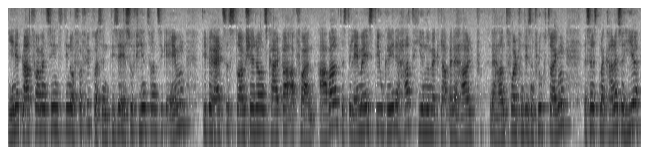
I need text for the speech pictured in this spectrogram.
jene Plattformen sind, die noch verfügbar sind. Diese SU-24M, die bereits das Storm Shadow und Scalper abfahren. Aber das Dilemma ist, die Ukraine hat hier nur mehr knapp eine, halb, eine Handvoll von diesen Flugzeugen. Das heißt, man kann also hier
